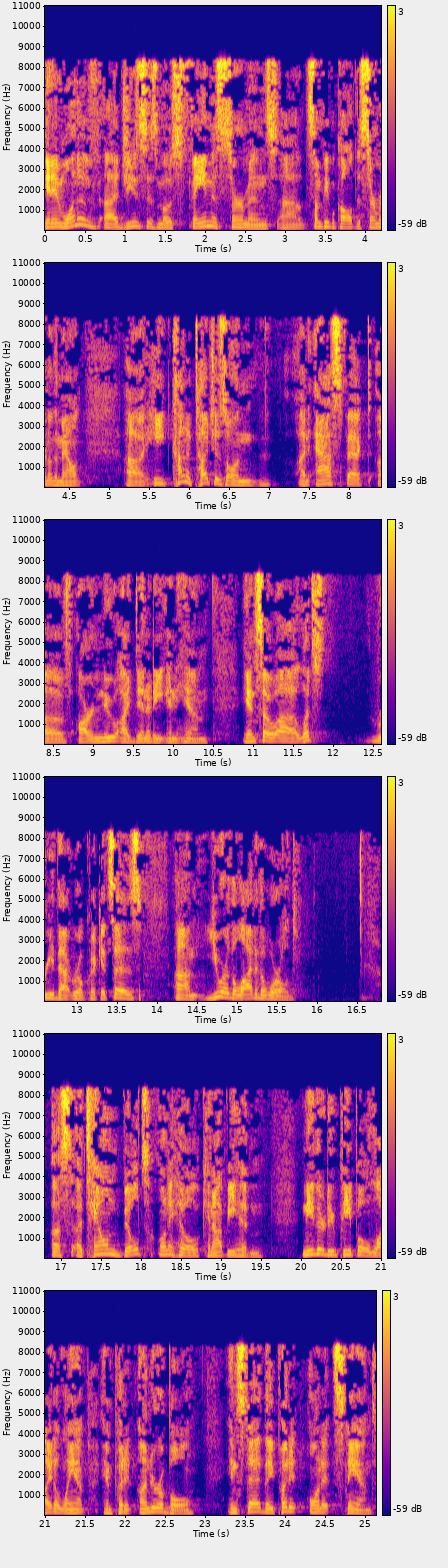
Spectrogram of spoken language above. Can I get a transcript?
And in one of uh, Jesus' most famous sermons, uh, some people call it the Sermon on the Mount, uh, he kind of touches on an aspect of our new identity in Him. And so uh, let's read that real quick. It says, um, "You are the light of the world. A, a town built on a hill cannot be hidden. Neither do people light a lamp and put it under a bowl. Instead, they put it on its stand,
